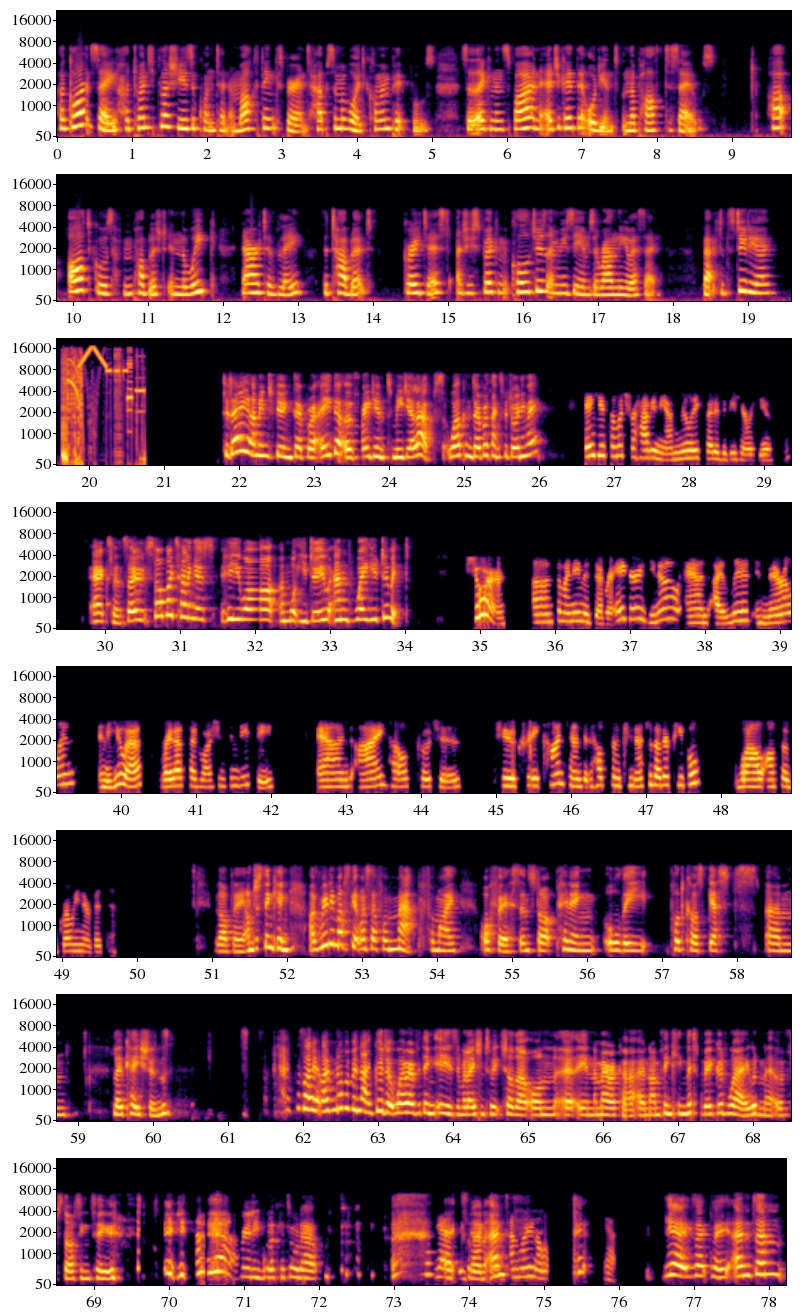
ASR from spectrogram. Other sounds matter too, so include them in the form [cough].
Her clients say her 20 plus years of content and marketing experience helps them avoid common pitfalls so that they can inspire and educate their audience on the path to sales. Her articles have been published in The Week, Narratively, The Tablet, Greatest, and she's spoken at colleges and museums around the USA. Back to the studio. Today I'm interviewing Deborah Ager of Radiant Media Labs. Welcome, Deborah. Thanks for joining me. Thank you so much for having me. I'm really excited to be here with you. Excellent. So, start by telling us who you are and what you do and where you do it. Sure. Um, so my name is Deborah Ager, as you know, and I live in Maryland in the U.S., right outside Washington, D.C. And I help coaches to create content that helps them connect with other people while also growing their business. Lovely. I'm just thinking, I really must get myself a map for my office and start pinning all the podcast guests' um, locations because I've never been that good at where everything is in relation to each other on uh, in America, and I'm thinking this would be a good way, wouldn't it, of starting to [laughs] really, yeah. really work it all out. [laughs] yeah, excellent. Exactly. And learning a. Yeah. Yeah, exactly. And um,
